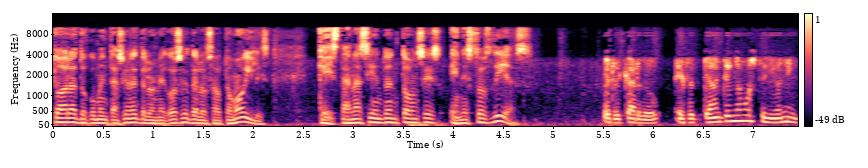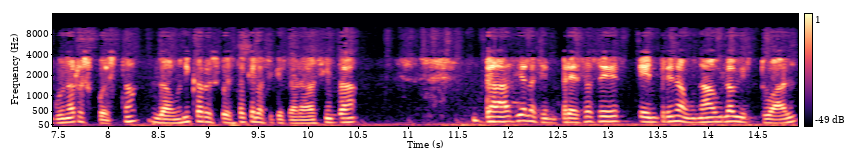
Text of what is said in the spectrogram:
todas las documentaciones de los negocios de los automóviles. ¿Qué están haciendo entonces en estos días? Pues Ricardo, efectivamente no hemos tenido ninguna respuesta. La única respuesta que la Secretaría de Hacienda da hacia las empresas es entren a un aula virtual,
